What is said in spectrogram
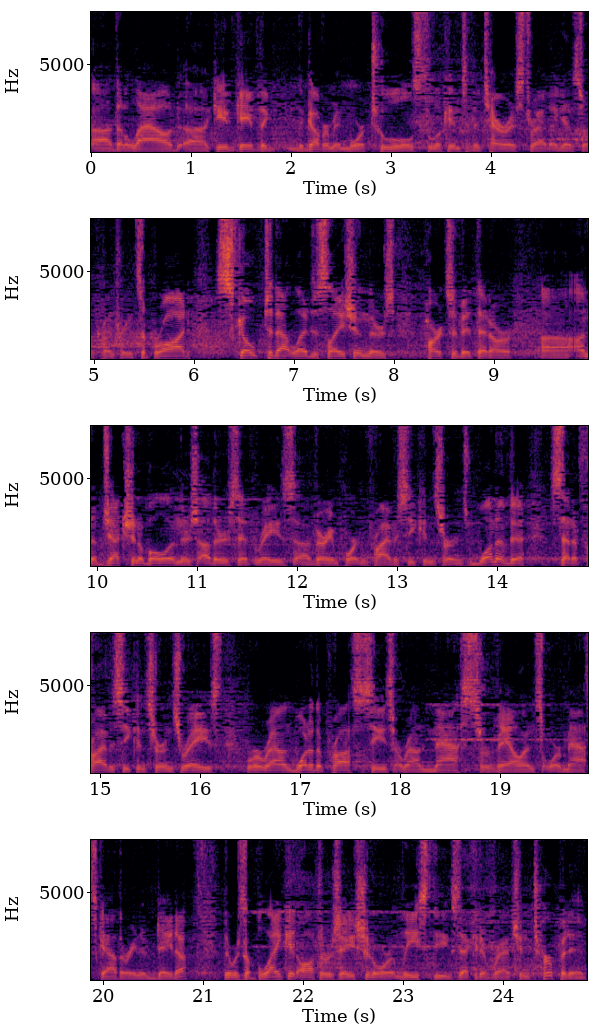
uh, that allowed uh, gave gave the, the government more tools to look into the terrorist threat against our country. It's a broad scope to that legislation. There's parts of it that are uh, unobjectionable, and there's others that raise uh, very important privacy concerns. One of the set of privacy concerns raised were around what are the processes around mass surveillance or mass gathering of data. There was a blanket authorization authorization, or at least the executive branch interpreted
